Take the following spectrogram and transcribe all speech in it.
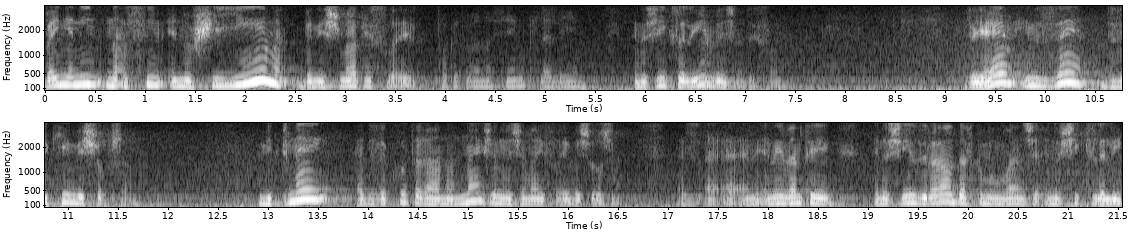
והעניינים נעשים אנושיים בנשמת ישראל. פה כתוב אנשים כלליים. אנשים כלליים בנשמת ישראל. והם עם זה דבקים בשורשם. מפני הדבקות הרעננה של נשמה ישראל בשורשה. אז אה, אה, אני, אני הבנתי, אנושיים זה לא דווקא במובן אנושי כללי,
